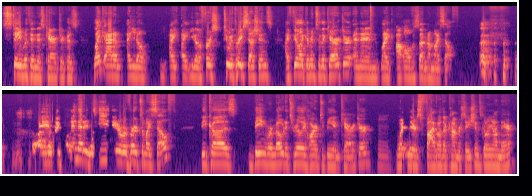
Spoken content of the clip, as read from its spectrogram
stay within this character because, like Adam, I, you know, I, I, you know, the first two or three sessions, I feel like I'm into the character, and then like I- all of a sudden I'm myself. And I find that it's easy to revert to myself because being remote, it's really hard to be in character Hmm. when there's five other conversations going on there.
